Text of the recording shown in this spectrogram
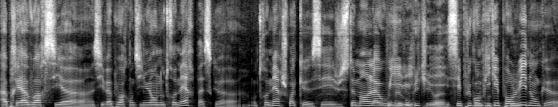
Après, à voir si, euh, s'il va pouvoir continuer en Outre-mer, parce que euh, Outre-mer, je crois que c'est justement là où C'est plus il. compliqué, ouais. C'est plus compliqué pour lui, donc. euh,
